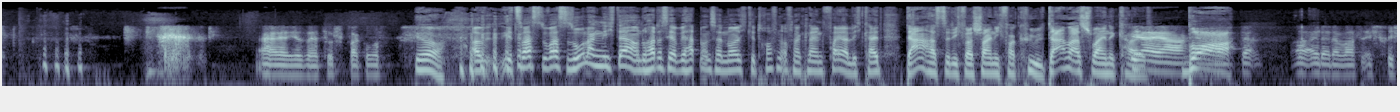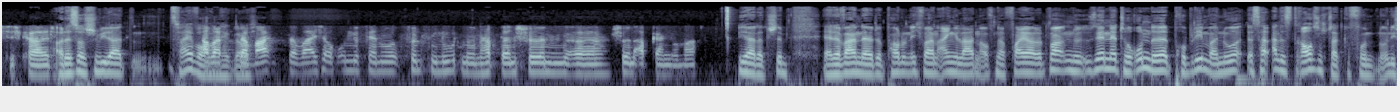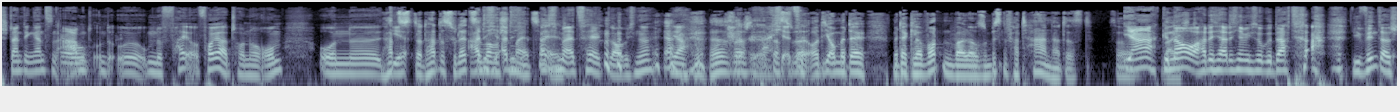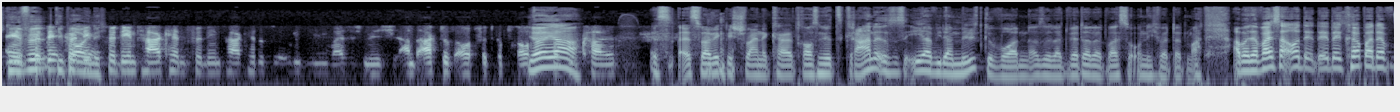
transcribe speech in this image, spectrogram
Äh, ihr seid so spackos. Ja, aber jetzt warst du warst so lange nicht da und du hattest ja, wir hatten uns ja neulich getroffen auf einer kleinen Feierlichkeit. Da hast du dich wahrscheinlich verkühlt. Da war es schweinekalt. Ja, ja. Boah! Da, oh, Alter, da war es echt richtig kalt. Aber das ist doch schon wieder zwei Wochen Aber her, glaube da war, da war ich auch ungefähr nur fünf Minuten und habe dann schön, äh, schön Abgang gemacht. Ja, das stimmt. Ja, da waren der, der Paul und ich waren eingeladen auf einer Feier. Das war eine sehr nette Runde. Das Problem war nur, es hat alles draußen stattgefunden und ich stand den ganzen Ja. Abend und, äh, um eine Feuer, Feuertonne rum und äh, die, das hattest du letzte hatte ich, Woche hatte schon mal ich, hatte erzählt. ich mal erzählt, glaube ich, ne? ja. Das war, Ja, dass ich du dich auch mit der, mit der Klavottenwahl auch so ein bisschen vertan hattest. So, Ja, genau, leicht. hatte ich, hatte ich nämlich so gedacht, ah, die Ey, Winterstiefel, für, den, die brauche ich nicht. für den Tag für den Tag hättest du irgendwie, weiß ich nicht, Antarktis-Outfit gebraucht. Ja, ja. So kalt. Es, es war wirklich schweinekalt draußen. Jetzt gerade ist es eher wieder mild geworden. Also das Wetter, das weißt du auch nicht, was das macht. Aber der weiß ja auch, der, der, der Körper, der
